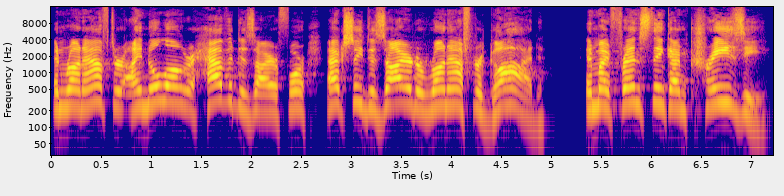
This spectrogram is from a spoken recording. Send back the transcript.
and run after, I no longer have a desire for, actually desire to run after God. And my friends think I'm crazy.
